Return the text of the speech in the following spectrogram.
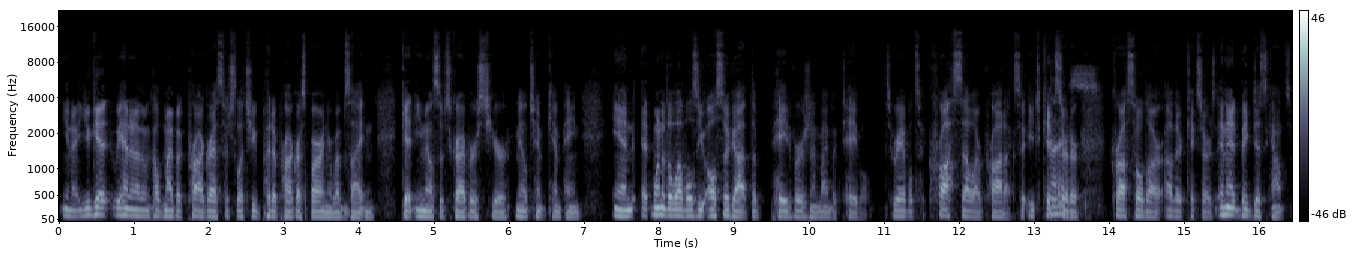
you know, you get, we had another one called My Book Progress, which lets you put a progress bar on your website and get email subscribers to your MailChimp campaign. And at one of the levels, you also got the paid version of My Book Table. So we're able to cross sell our products. So each Kickstarter nice. cross sold our other Kickstarters and at big discounts.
